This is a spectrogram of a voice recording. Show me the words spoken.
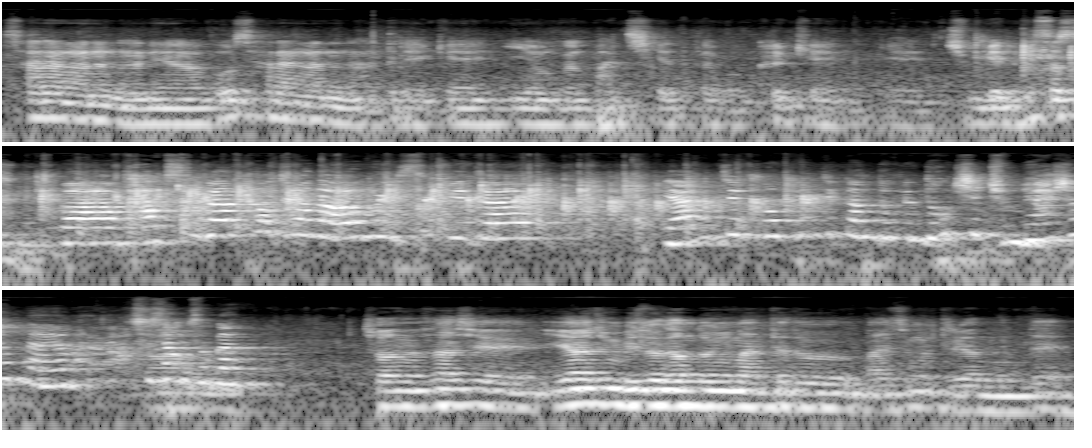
사랑하는 아내하고 사랑하는 아들에게 이 영광 바치겠다고 그렇게 예, 준비를 했었습니다. 와 박수가 터져 나오고 있습니다. 양진모 편집 감독님도 혹시 준비하셨나요? 수상 소감? 저는 사실 이하준 미술 감독님한테도 말씀을 드렸는데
